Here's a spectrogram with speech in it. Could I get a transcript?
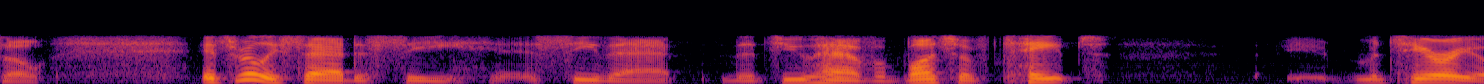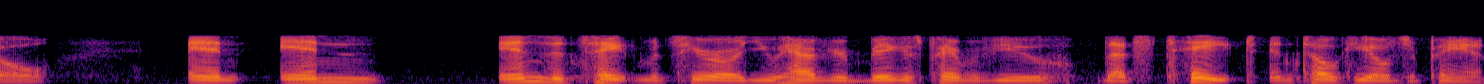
So it's really sad to see see that that you have a bunch of taped material, and in in the taped material you have your biggest pay per view that's taped in Tokyo, Japan.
